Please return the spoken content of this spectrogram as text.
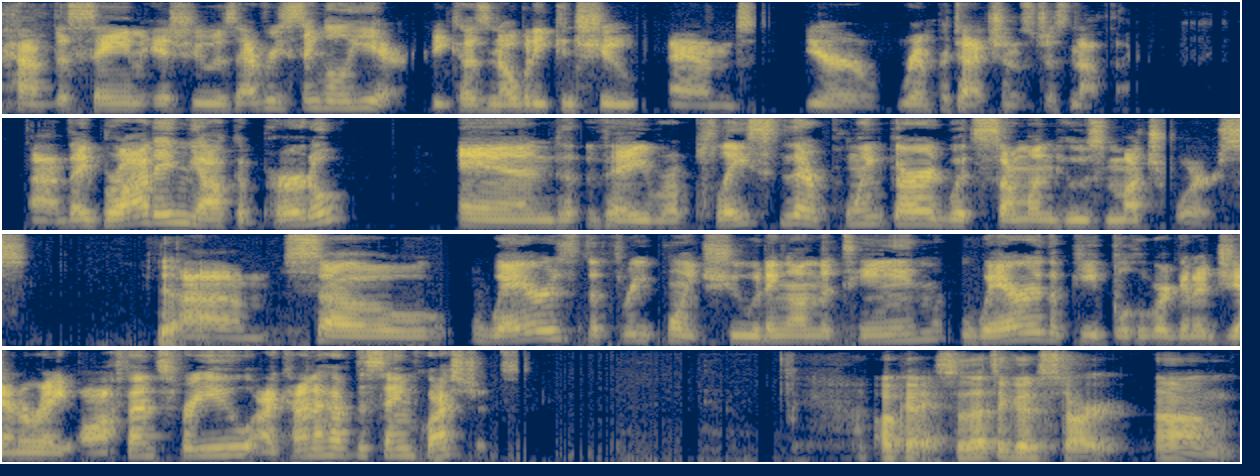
have the same issues every single year because nobody can shoot and your rim protection is just nothing. Um, they brought in Jakob Poeltl and they replaced their point guard with someone who's much worse. Yeah. Um, so where's the three point shooting on the team? Where are the people who are going to generate offense for you? I kind of have the same questions. Okay, so that's a good start. Um,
